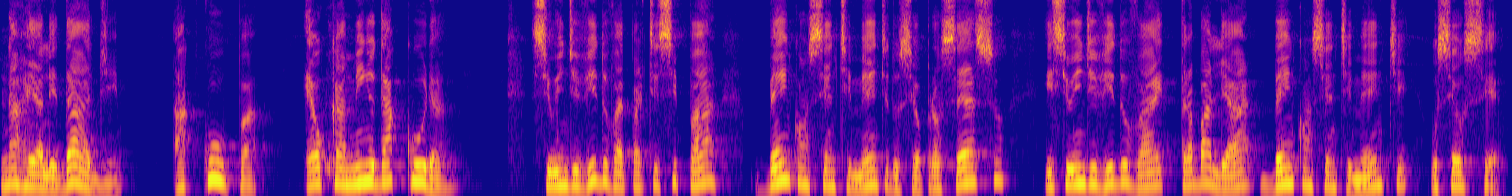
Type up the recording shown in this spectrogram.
na realidade, a culpa é o caminho da cura. Se o indivíduo vai participar bem conscientemente do seu processo, e se o indivíduo vai trabalhar bem conscientemente o seu ser.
